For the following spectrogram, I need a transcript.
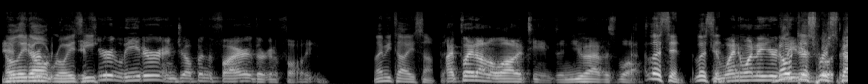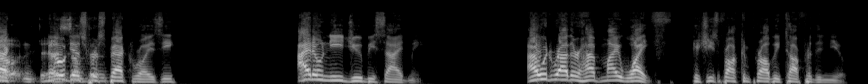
No, they don't, Royce. If you're a leader and jump in the fire, they're gonna follow you. Let me tell you something. I played on a lot of teams, and you have as well. Uh, listen, listen. And when one of your no leaders goes disrespect. out and No something- disrespect, Royce. I don't need you beside me. I would rather have my wife because she's fucking probably tougher than you.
